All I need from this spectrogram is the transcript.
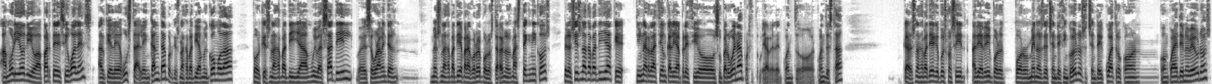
amor y odio a partes iguales. Al que le gusta, le encanta, porque es una zapatilla muy cómoda, porque es una zapatilla muy versátil, pues seguramente no es una zapatilla para correr por los terrenos más técnicos, pero sí es una zapatilla que tiene una relación calidad-precio súper buena. Por cierto, voy a ver en cuánto, en cuánto está. Claro, es una zapatilla que puedes conseguir a día de hoy por, por menos de 85 euros, 84 con, con 49 euros.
